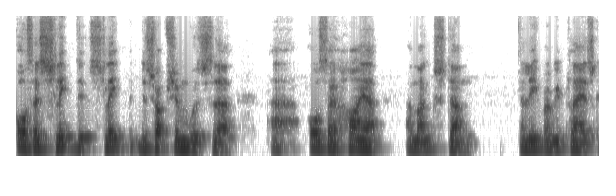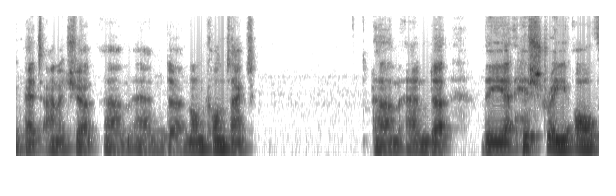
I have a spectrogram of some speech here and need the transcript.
also, sleep sleep disruption was uh, uh, also higher amongst um, elite rugby players compared to amateur and uh, non-contact. and the history of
